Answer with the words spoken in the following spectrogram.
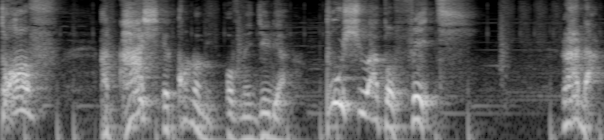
tough and harsh economy of Nigeria push you out of faith. Rather,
